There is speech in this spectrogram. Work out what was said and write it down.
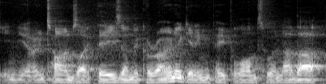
in you know times like these under corona getting people onto another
